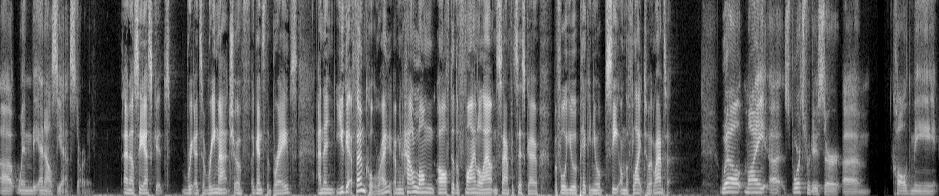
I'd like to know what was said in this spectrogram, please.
uh, when the NLCS started. NLCS gets re- it's a rematch of against the Braves, and then you get a phone call, right? I mean, how long after the final out in San Francisco before you were picking your seat on the flight to Atlanta? Well, my uh, sports producer um, called me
